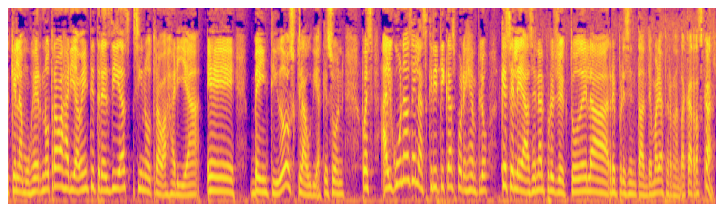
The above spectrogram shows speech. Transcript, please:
porque la mujer no trabajaría 23 días, sino trabajaría eh, 22, Claudia, que son pues algunas de las críticas, por ejemplo, que se le hacen al proyecto de la representante María Fernanda Carrascal.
